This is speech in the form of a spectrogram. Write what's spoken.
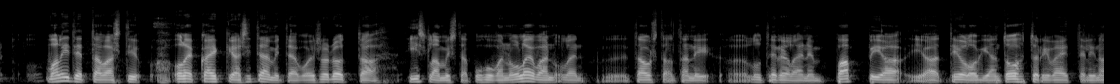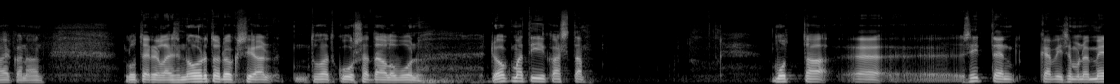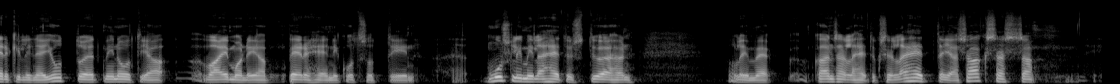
valitettavasti ole kaikkea sitä, mitä voisi odottaa islamista puhuvan olevan. Olen taustaltani luterilainen pappi ja, ja teologian tohtori. Väittelin aikanaan luterilaisen ortodoksian 1600-luvun dogmatiikasta. Mutta äh, sitten kävi semmoinen merkillinen juttu, että minut ja vaimoni ja perheeni kutsuttiin muslimilähetystyöhön. Olimme kansanlähetyksen lähettäjä Saksassa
